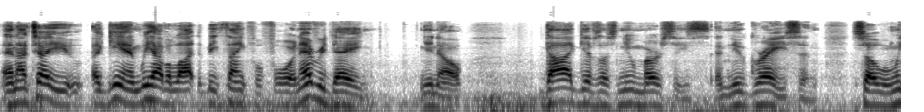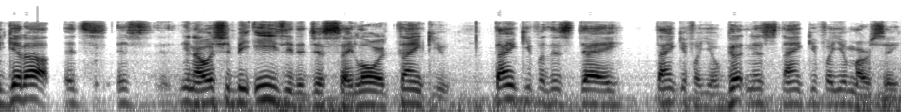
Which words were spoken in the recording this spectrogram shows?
And I tell you, again, we have a lot to be thankful for. And every day, you know, God gives us new mercies and new grace. And so when we get up, it's, it's, you know, it should be easy to just say, Lord, thank you. Thank you for this day. Thank you for your goodness. Thank you for your mercy.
